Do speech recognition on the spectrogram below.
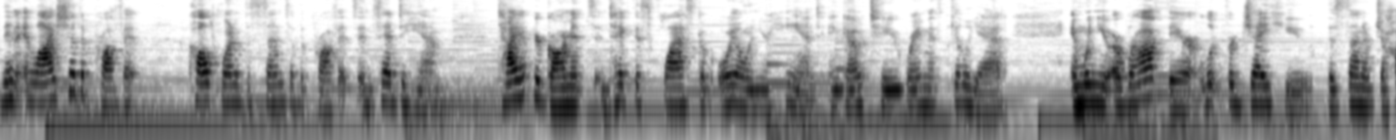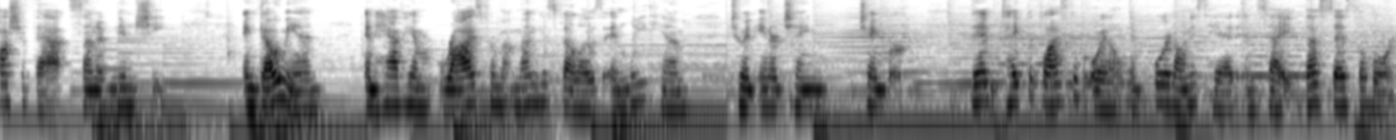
Then Elisha the prophet called one of the sons of the prophets and said to him, Tie up your garments and take this flask of oil in your hand and go to Ramoth Gilead. And when you arrive there, look for Jehu, the son of Jehoshaphat, son of Nimshi, and go in and have him rise from among his fellows and lead him to an inner cham- chamber. Then take the flask of oil and pour it on his head and say, Thus says the Lord,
